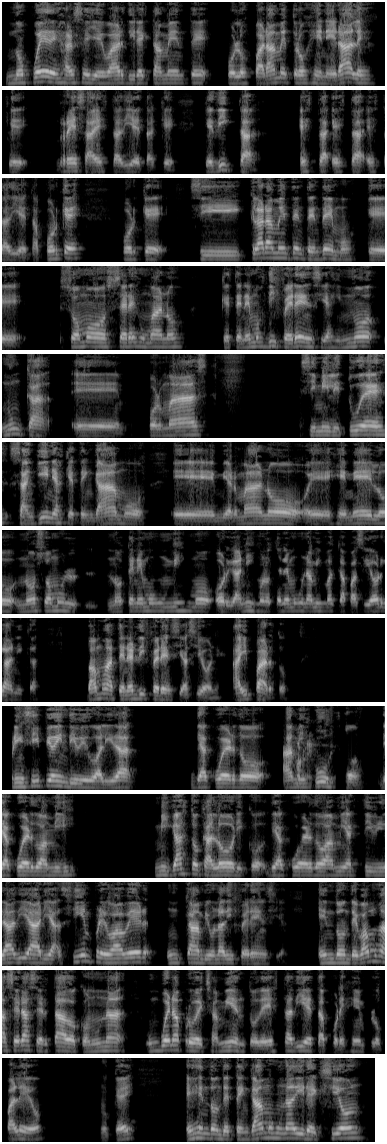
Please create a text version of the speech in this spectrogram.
no puede dejarse llevar directamente por los parámetros generales que reza esta dieta, que, que dicta esta, esta, esta dieta. ¿Por qué? Porque si claramente entendemos que somos seres humanos que tenemos diferencias y no nunca, eh, por más similitudes sanguíneas que tengamos, eh, mi hermano eh, gemelo, no somos, no tenemos un mismo organismo, no tenemos una misma capacidad orgánica, vamos a tener diferenciaciones. Ahí parto. Principio de individualidad, de acuerdo a mis gustos, de acuerdo a mi mi gasto calórico, de acuerdo a mi actividad diaria, siempre va a haber un cambio, una diferencia, en donde vamos a ser acertados con una, un buen aprovechamiento de esta dieta, por ejemplo, paleo, ¿ok? Es en donde tengamos una dirección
